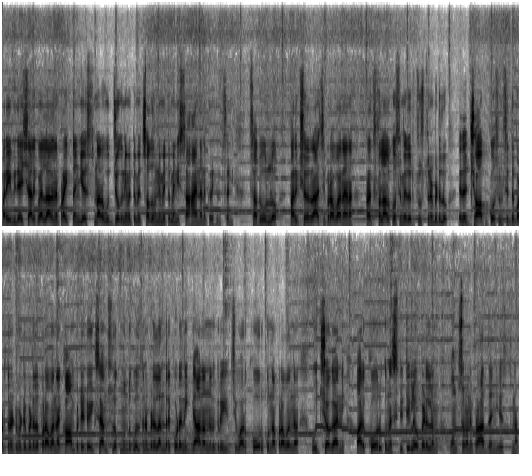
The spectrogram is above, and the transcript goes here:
మరి విదేశాలకు వెళ్ళాలని ప్రయత్నం చేస్తున్నారు ఉద్యోగ నిమిత్తమే చదువు నిమిత్తమే నీ సహాయాన్ని అనుగ్రహించండి. చదువుల్లో పరీక్షలు రాసి ప్రవాణైన ప్రతిఫలాల కోసం ఎదురు చూస్తున్న బిడ్డలు లేదా జాబ్ కోసం సిద్ధపడుతున్నటువంటి బిడ్డలు ప్రవణ కాంపిటేటివ్ ఎగ్జామ్స్లోకి ముందుకు వెళ్తున్న బిడ్డలందరికీ కూడా నీ జ్ఞానాన్ని అనుగ్రహించి వారు కోరుకున్న ప్రవణ ఉద్యోగాన్ని వారు కోరుకున్న స్థితిలో బిడ్డలను ఉంచమని ప్రార్థన చేస్తున్నాం.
